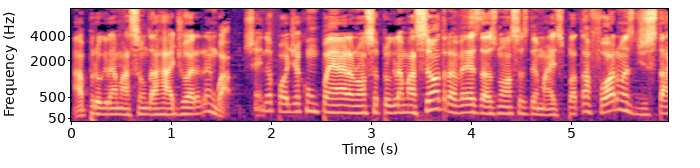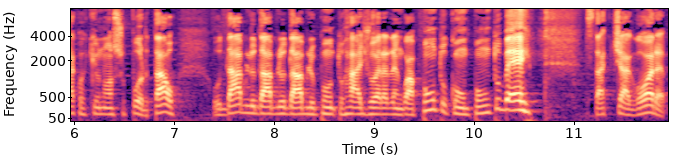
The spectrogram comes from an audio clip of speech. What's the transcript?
a programação da Rádio Araranguá. Você ainda pode acompanhar a nossa programação através das nossas demais plataformas. Destaco aqui o nosso portal, o www.radioararanguá.com.br. Destaque de agora,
